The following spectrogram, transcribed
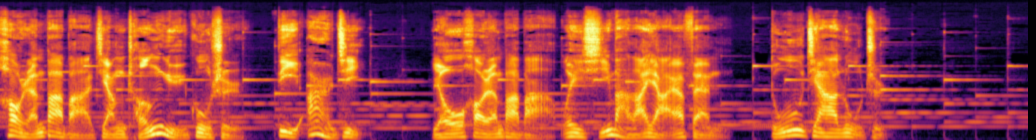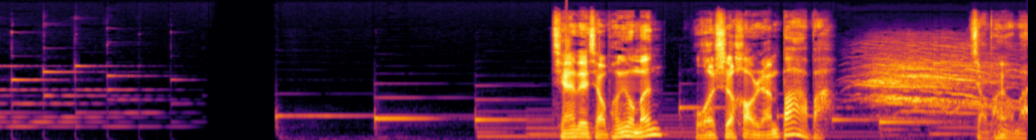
浩然爸爸讲成语故事第二季，由浩然爸爸为喜马拉雅 FM 独家录制。亲爱的小朋友们，我是浩然爸爸。小朋友们，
